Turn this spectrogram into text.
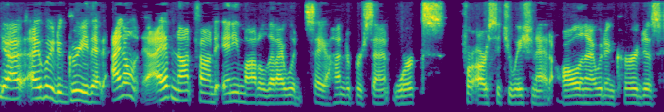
Yeah, I would agree that I don't, I have not found any model that I would say 100% works for our situation at all. And I would encourage us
